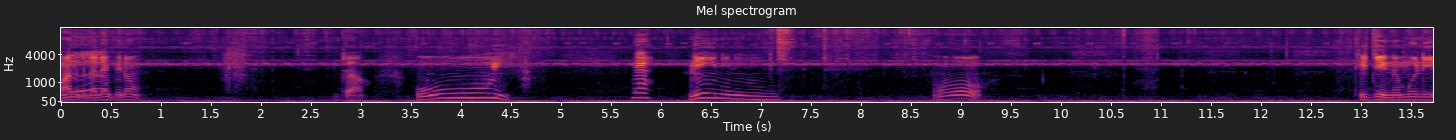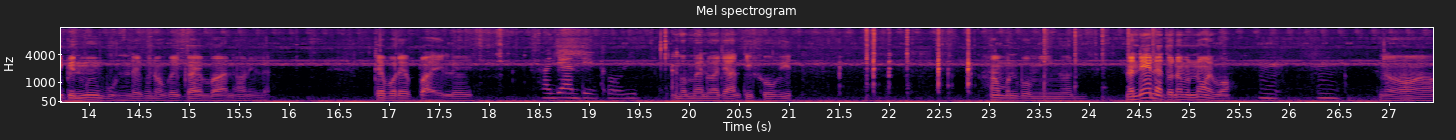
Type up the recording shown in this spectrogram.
มันกันนะเด้พี่น้องเจ้าอุ้ยเนี่ยนี่นี่นี่นี่โอ้ที่จริงนะมือนี้เป็นมือบุญเลยพี่น้องใกล้ๆบ้านเฮานี่แหละแต่บ่ได้ไปเลย พยานติดโควิดบ่แม่นว่าญาติติดโควิดเฮามันบ่มีเงิน นั่นเด้น่ะตัวนั้นมันน้อยบ่อืมอืมเนาะ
